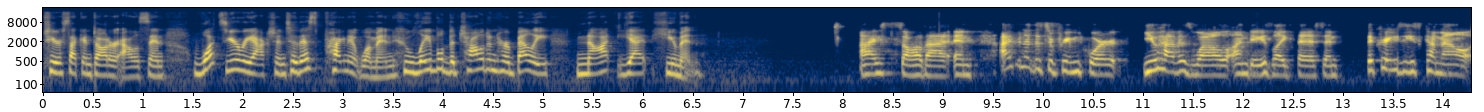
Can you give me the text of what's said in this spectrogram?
to your second daughter, Allison. What's your reaction to this pregnant woman who labeled the child in her belly not yet human? I saw that. And I've been at the Supreme Court. You have as well on days like this. And the crazies come out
